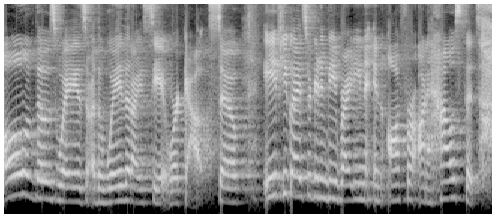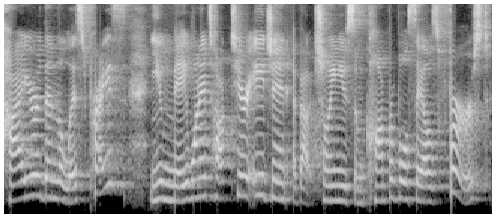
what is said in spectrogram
all of those ways are the way that I see it work out. So if you guys are gonna be writing an offer on a house that's higher than the list price, you may wanna talk to your agent about showing you some comparable sales first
